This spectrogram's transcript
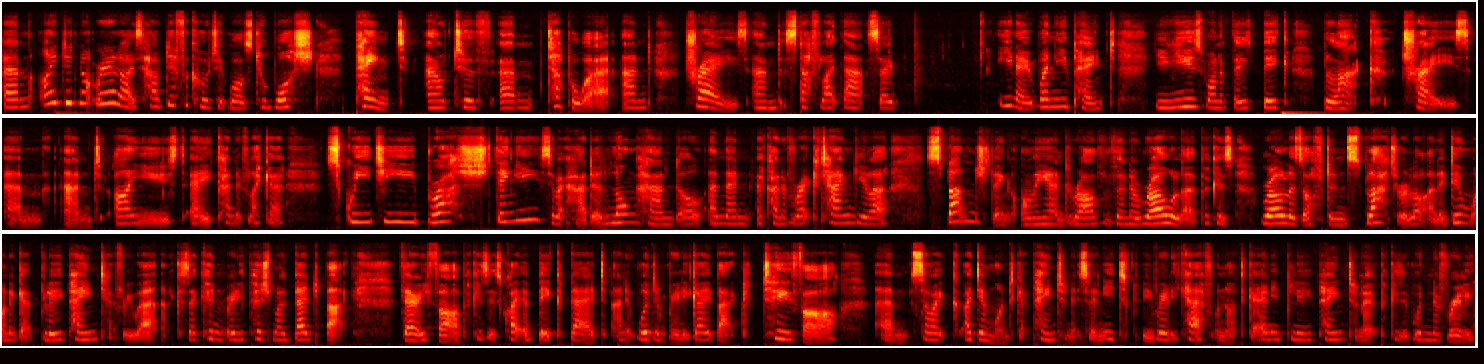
Um, I did not realise how difficult it was to wash paint out of um, Tupperware and trays and stuff like that. So you know, when you paint, you use one of those big black trays, um, and I used a kind of like a squeegee brush thingy. So it had a long handle and then a kind of rectangular sponge thing on the end rather than a roller because rollers often splatter a lot and I didn't want to get blue paint everywhere because I couldn't really push my bed back very far because it's quite a big bed and it wouldn't really go back too far. Um, so I, I didn't want to get paint on it, so I needed to be really careful not to get any blue paint on it because it wouldn't have really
